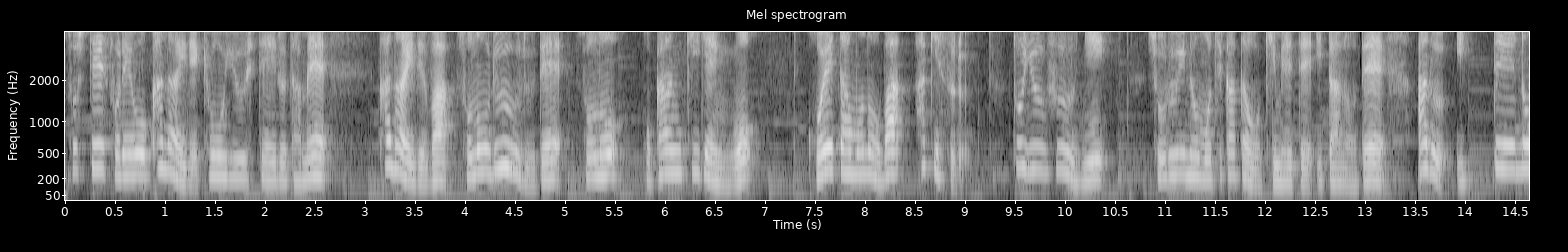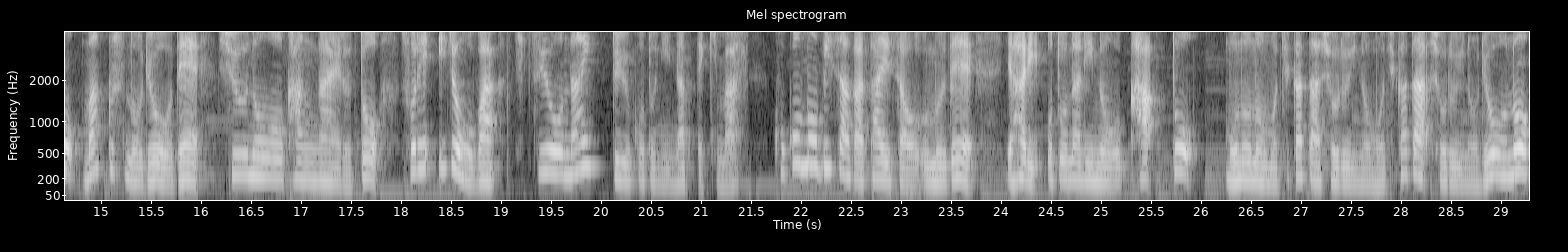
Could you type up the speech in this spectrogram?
そしてそれを課内で共有しているため課内ではそのルールでその保管期限を超えたものは破棄するというふうに書類の持ち方を決めていたのである一定のマックスの量で収納を考えるとそれ以上は必要ないということになってきます。ここもビザが大差を生むでやはりお隣の「か」と物の持ち方書類の持ち方書類の量の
